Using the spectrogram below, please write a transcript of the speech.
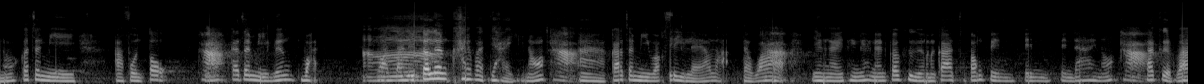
เนาะก็จะมีอ่าฝนตกค่ะ นะก็จะมีเรื่องหวัดอ่าห วัดตอนนี้ก็เรื่องไข้หวัดใหญ่เนาะค่ะอ่าก็จะมีวัคซีนแล้วล่ะ แต่ว่าค่ะยังไงทั้งนี้ทั้งนั้นก็คือมันก็อาจจะต้องเป็นเป็นเป็นได้เนาะค่ะถ้าเกิดว่า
